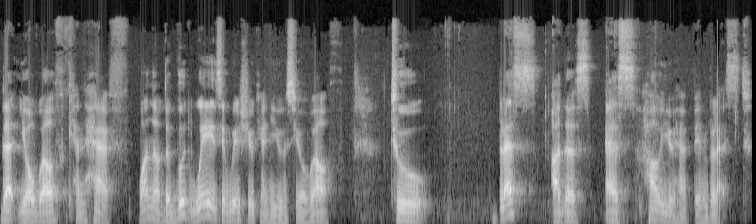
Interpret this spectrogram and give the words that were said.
that your wealth can have, one of the good ways in which you can use your wealth to bless others as how you have been blessed.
